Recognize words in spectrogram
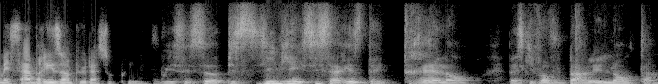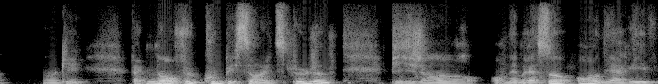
Mais ça brise un peu la surprise. Oui, c'est ça. Puis s'il vient ici, ça risque d'être très long parce qu'il va vous parler longtemps. OK? Fait que nous, on veut couper ça un petit peu, là. Puis genre, on aimerait ça, on y arrive,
